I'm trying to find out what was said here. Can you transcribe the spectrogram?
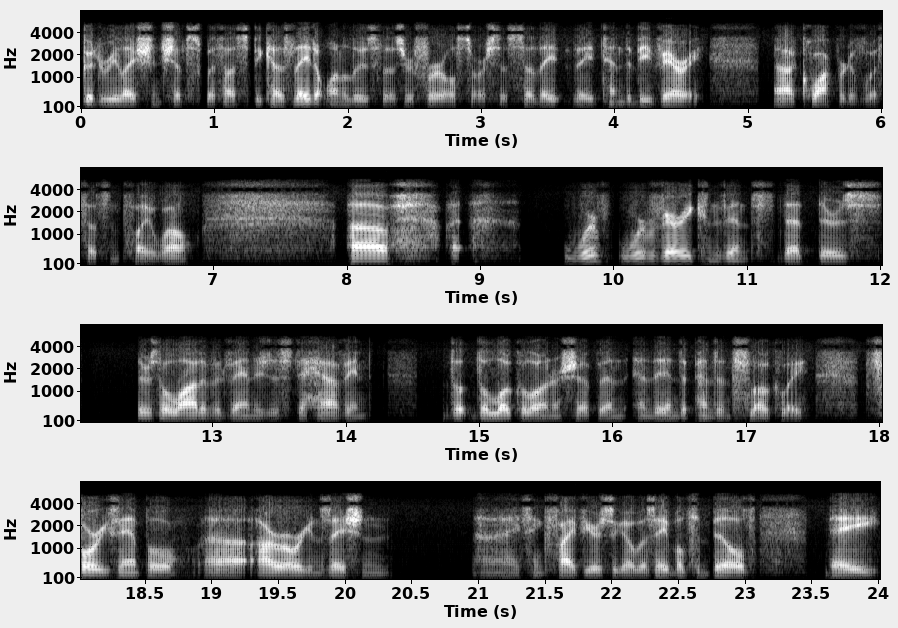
good relationships with us because they don't want to lose those referral sources. So they, they tend to be very uh, cooperative with us and play well. Uh, we're we're very convinced that there's there's a lot of advantages to having the, the local ownership and, and the independence locally. For example, uh, our organization, I think five years ago, was able to build a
